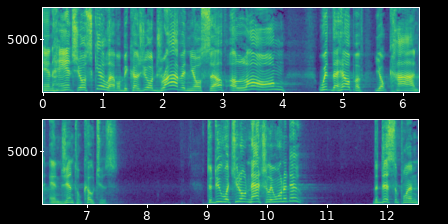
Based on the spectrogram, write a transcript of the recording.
enhance your skill level because you're driving yourself along with the help of your kind and gentle coaches to do what you don't naturally want to do. The discipline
